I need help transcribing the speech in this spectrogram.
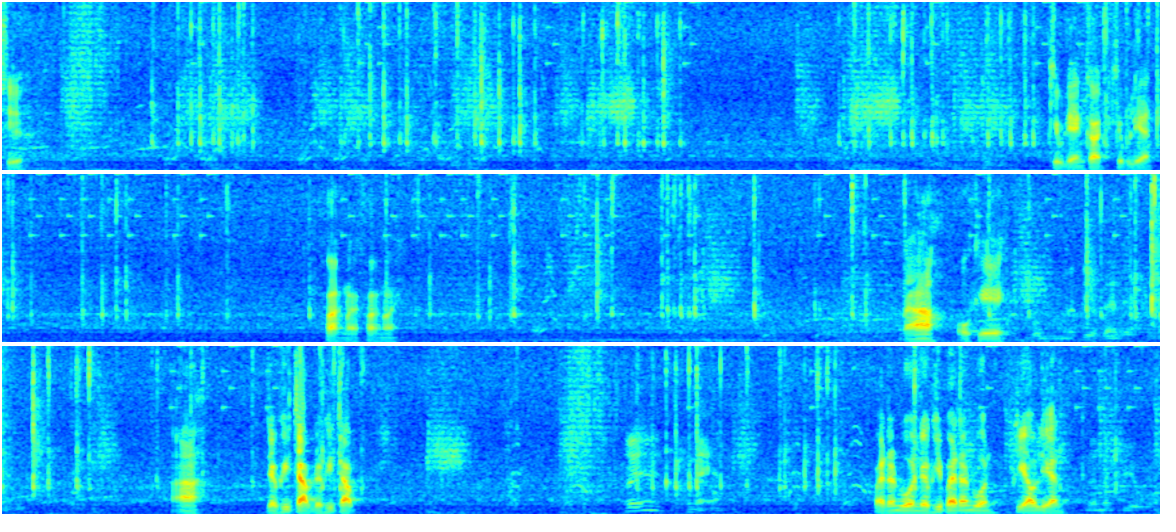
ชิลเก็บเหรียญก่อน เก็บเหรียญฝากหน่อยฝากหน่อยอ้าวโอเคคุณมือพี่ได้เลยทีเนี้ยอะ เดี๋ยวพี่จับ เดี๋ยวพี่จับ เฮ้ยไปไหนอะไปด้านบนเดี๋ยวพี่ไปด้านบนพี่เอาเหรียญเดินมาฟิวอะ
